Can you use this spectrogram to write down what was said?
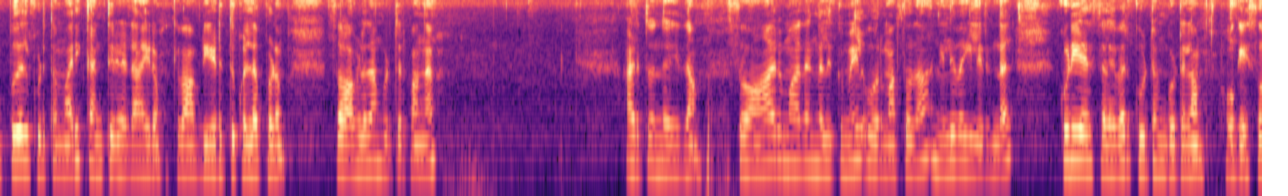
ஒப்புதல் கொடுத்த மாதிரி கன்சிடர்ட் ஆயிரும் ஓகேவா அப்படி எடுத்துக்கொள்ளப்படும். ஸோ அவ்வளோதான் கொடுத்துருப்பாங்க. அடுத்து வந்து இதுதான். ஸோ ஆறு மாதங்களுக்கு மேல் ஒரு மசோதா நிலுவையில் இருந்தால் குடியரசுத் தலைவர் கூட்டம் கூட்டலாம். ஓகே ஸோ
